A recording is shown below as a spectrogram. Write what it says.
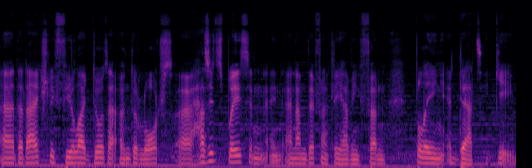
uh, that I actually feel like Dota Underlords uh, has its place and, and, and I'm definitely having fun playing that game.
